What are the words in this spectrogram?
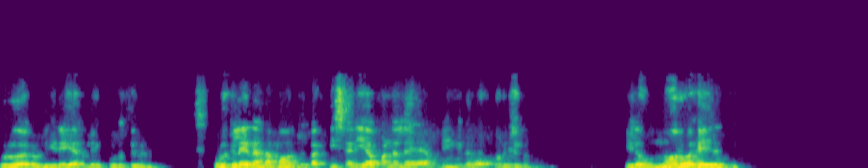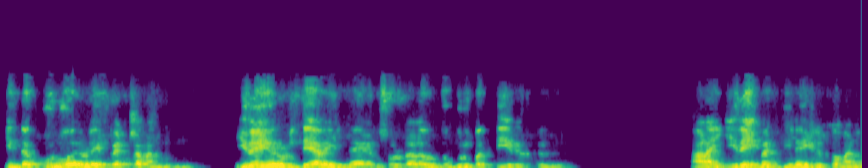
குரு அருள் இறை அருளை கொடுத்து விடும் கொடுக்கலன்னா நம்ம வந்து பக்தி சரியா பண்ணல அப்படிங்கிறத புரிஞ்சுக்கணும். இதுல இன்னொரு வகை இருக்கு. இந்த குரு அருளை பெற்றவன் இறையருள் தேவையில்லைன்னு சொல்ற அளவுக்கு குரு பக்தி இருக்கு. ஆனா இறை பக்தியில இருப்பவன்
